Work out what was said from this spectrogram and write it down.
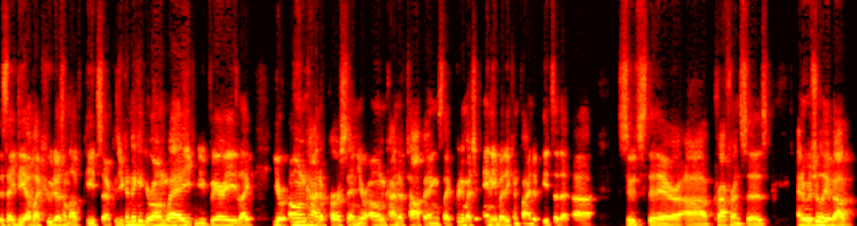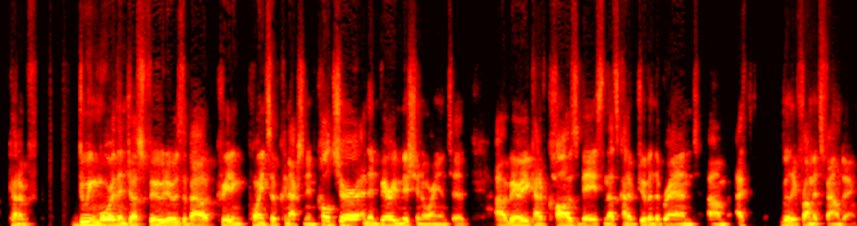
This idea of like who doesn't love pizza because you can make it your own way. You can be very like your own kind of person, your own kind of toppings. Like pretty much anybody can find a pizza that uh, suits their uh, preferences. And it was really about kind of doing more than just food. It was about creating points of connection in culture and then very mission oriented, uh, very kind of cause based. And that's kind of driven the brand um, really from its founding.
